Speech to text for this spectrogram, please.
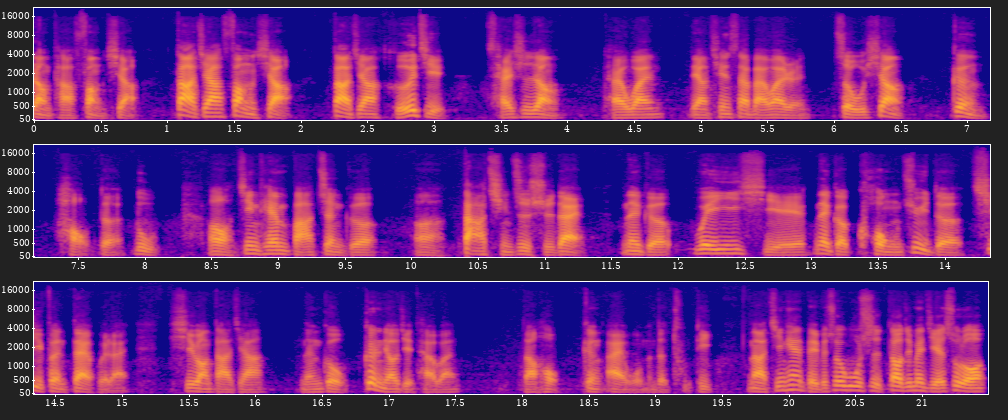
让它放下，大家放下，大家和解，才是让台湾两千三百万人走向更好的路。哦，今天把整个。啊，大情治时代那个威胁、那个恐惧的气氛带回来，希望大家能够更了解台湾，然后更爱我们的土地。那今天北北说故事到这边结束喽，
